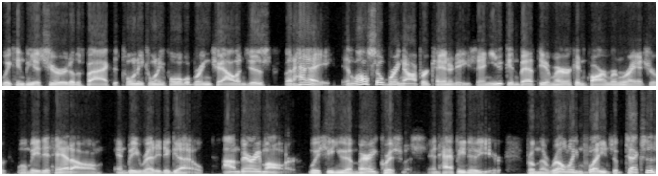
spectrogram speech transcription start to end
We can be assured of the fact that 2024 will bring challenges, but hey, it'll also bring opportunities, and you can bet the American farmer and rancher will meet it head on and be ready to go. I'm Barry Mahler, wishing you a Merry Christmas and Happy New Year from the rolling plains of Texas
